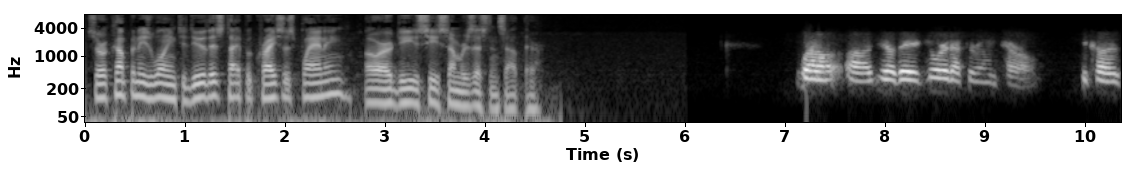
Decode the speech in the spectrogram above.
So, are companies willing to do this type of crisis planning, or do you see some resistance out there? Well, uh, you know, they ignore it at their own peril because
